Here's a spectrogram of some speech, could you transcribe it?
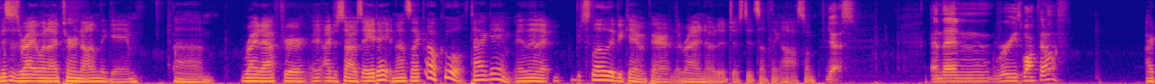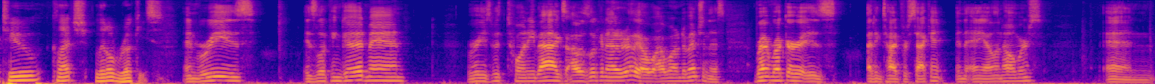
This is right when I turned on the game. Um, right after I just saw it was eight eight, and I was like, "Oh, cool, tie game." And then it slowly became apparent that Ryan Noda just did something awesome. Yes. and then Ruiz walked it off. Our two clutch little rookies. And Ruiz is looking good, man. Ruiz with 20 bags. I was looking at it earlier. I wanted to mention this. Brent Rooker is, I think, tied for second in the AL in homers. And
